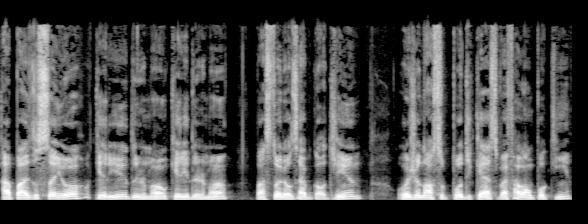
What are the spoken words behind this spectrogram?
A paz do Senhor, querido irmão, querida irmã, pastor Eusébio Galdino. Hoje o nosso podcast vai falar um pouquinho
